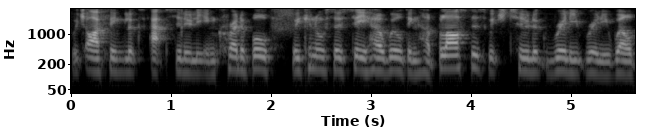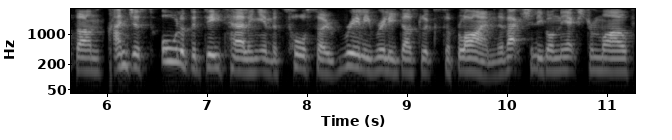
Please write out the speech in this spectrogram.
which I think looks absolutely incredible. We can also see her wielding her blasters, which too look really, really well done. And just all of the detailing in the torso really, really does look sublime. They've actually gone the extra mile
